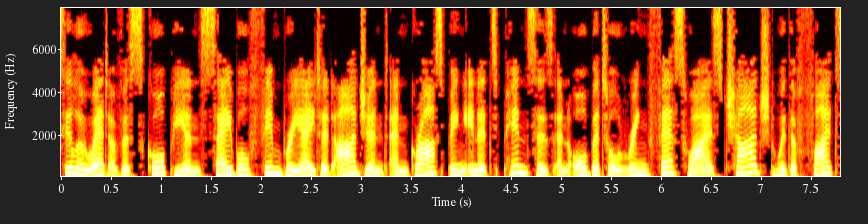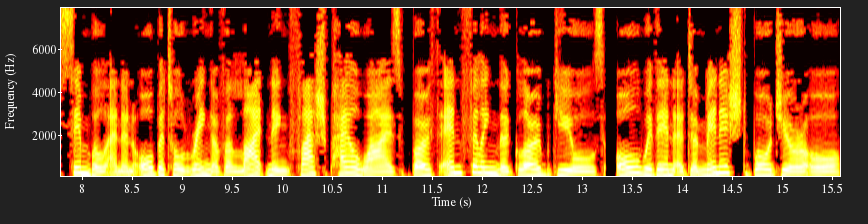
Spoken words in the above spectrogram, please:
silhouette of a scorpion sable fimbriated argent and grasping in its pincers an orbital ring fesswise charged with a flight symbol and an orbital ring of a lightning flash palewise both enfilling the globe gules, all within a diminished bordure or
